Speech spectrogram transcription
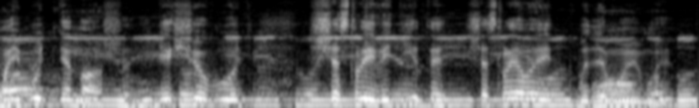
майбутнє наше. Якщо будуть щасливі діти, щасливі будемо і ми.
